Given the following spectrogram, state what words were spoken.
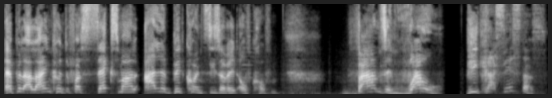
Apple allein könnte fast sechsmal alle Bitcoins dieser Welt aufkaufen. Wahnsinn, wow! Wie krass ist das?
